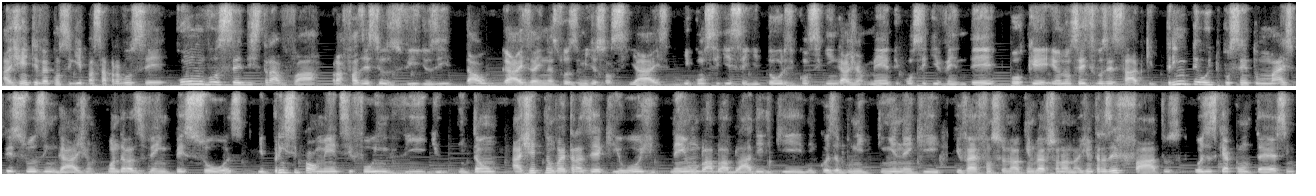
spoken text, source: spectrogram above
a gente vai conseguir passar para você como você destravar para fazer seus vídeos e dar o gás aí nas suas mídias sociais e conseguir seguidores seguidores e conseguir engajamento e conseguir vender, porque eu não sei se você sabe que 38% mais pessoas engajam quando elas veem pessoas e principalmente se for em vídeo. Então, a gente não vai trazer aqui hoje nenhum blá blá blá de que de coisa bonitinha, nem que, que vai funcionar que não vai funcionar. Não. A gente vai trazer fatos, coisas que acontecem.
